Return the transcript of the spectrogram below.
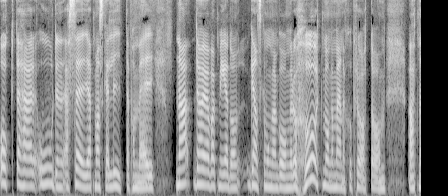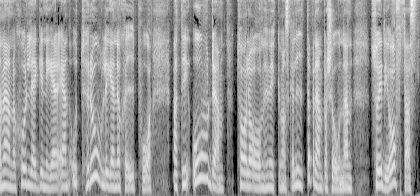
Och det här orden, att säga att man ska lita på mig, nej, det har jag varit med om ganska många gånger och hört många människor prata om. Att när människor lägger ner en otrolig energi på att i orden tala om hur mycket man ska lita på den personen, så är det oftast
